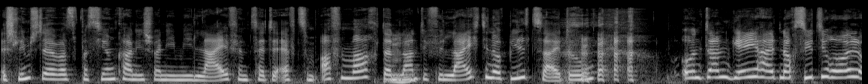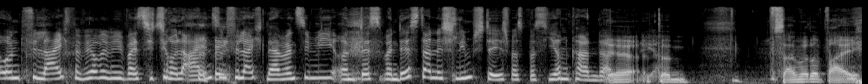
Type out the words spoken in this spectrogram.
Das Schlimmste, was passieren kann, ist, wenn ich mich live im ZDF zum Affen mache, dann mhm. lande ich vielleicht in der Bildzeitung. Und dann gehe ich halt nach Südtirol und vielleicht bewirbe ich mich bei Südtirol 1 und vielleicht nehmen sie mich. Und das, wenn das dann das Schlimmste ist, was passieren kann, dann. Ja, ja. dann seien wir dabei.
